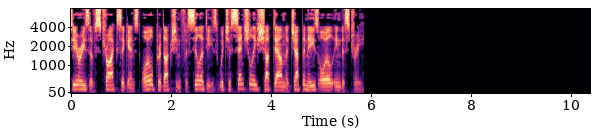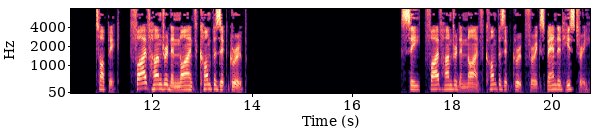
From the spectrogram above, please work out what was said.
series of strikes against oil production facilities which essentially shut down the Japanese oil industry. Topic: 509th Composite Group. C. 509th Composite Group for expanded history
